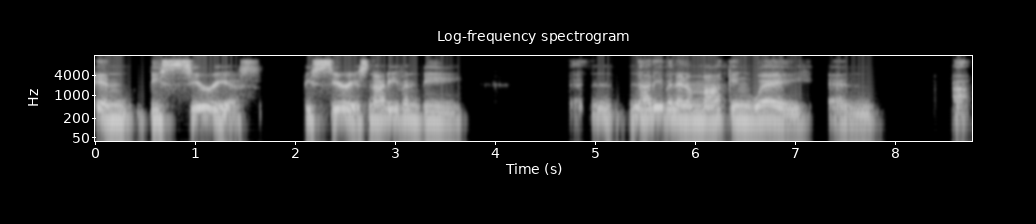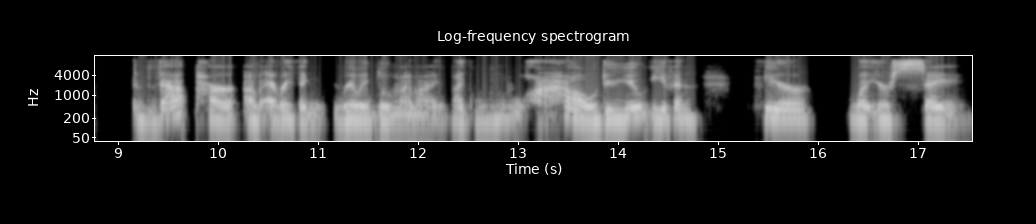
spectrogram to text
and, be serious, be serious, not even be, not even in a mocking way. And uh, that part of everything really blew my mind. Like, wow, do you even hear what you're saying?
